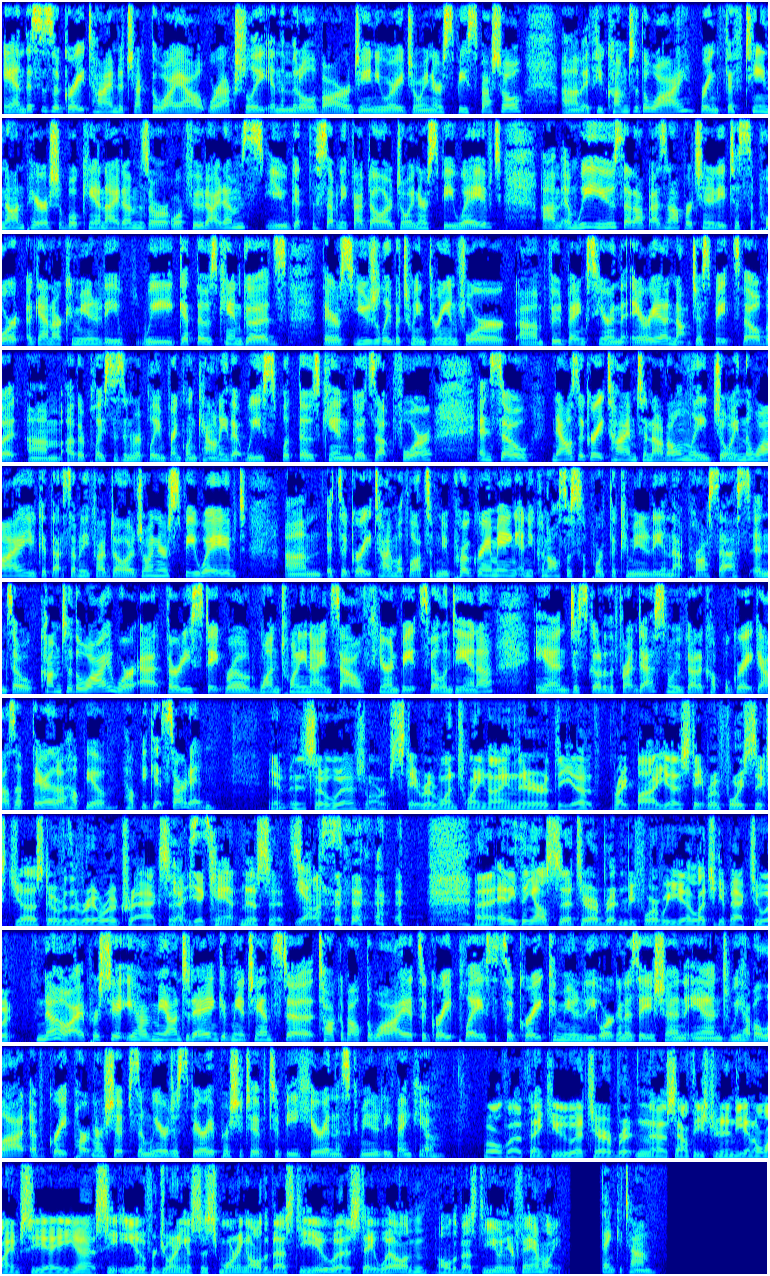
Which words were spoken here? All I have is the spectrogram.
And this is a great time to check the Y out. We're actually in the middle of our January joiners fee special. Um, if you come to the Y, bring 15 non perishable can items or, or, food items, you get the $75 joiners fee waived. Um, and we use that up as an opportunity to support, again, our community. We get those canned goods. There's usually between three and four um, food banks here in the area, not just Batesville, but um, other places in Ripley and Franklin County County that we split those canned goods up for. And so now's a great time to not only join the Y, you get that $75 joiners fee waived. Um, it's a great time with lots of new programming, and you can also support the community in that process. And so come to the Y. We're at 30 State Road 129 South here in Batesville, Indiana, and just go to the front desk, and we've got a couple great gals up there that'll help you help you get started. Yeah, so uh, or State Road 129 there at the uh, right by uh, State Road 46, just over the railroad tracks. Uh, yes. You can't miss it. So. Yes. Uh, anything else, uh, Tara Britton, before we let you get back to it? No, I appreciate you having me on today and give me a chance to talk about the Y. It's a great place. It's a great community organization, and we have a lot of great partnerships, and we are just very appreciative to be here in this community. Thank you. Well, uh, thank you, uh, Tara Britton, uh, Southeastern Indiana YMCA uh, CEO, for joining us this morning. All the best to you. Uh, stay well, and all the best to you and your family. Thank you, Tom.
